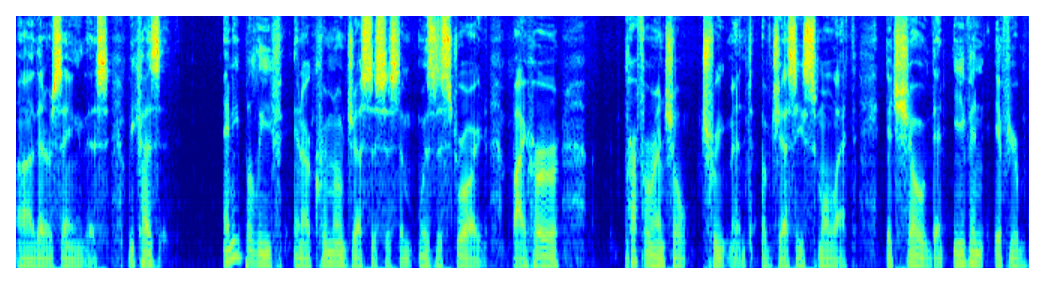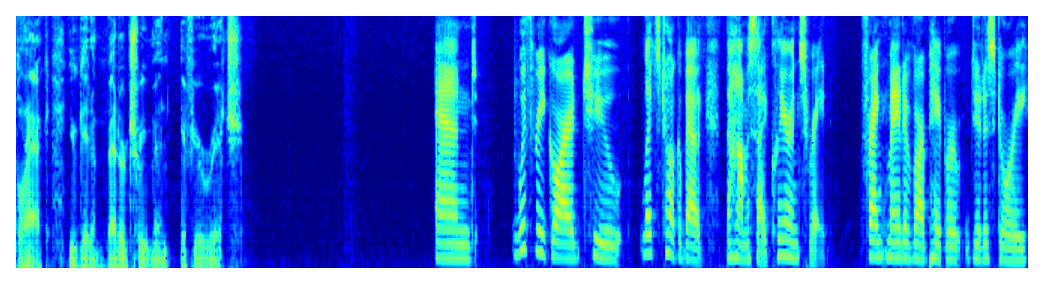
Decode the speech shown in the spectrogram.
uh, that are saying this because any belief in our criminal justice system was destroyed by her preferential treatment of Jesse Smollett. It showed that even if you're black, you get a better treatment if you're rich. And with regard to, let's talk about the homicide clearance rate. Frank Main of our paper did a story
